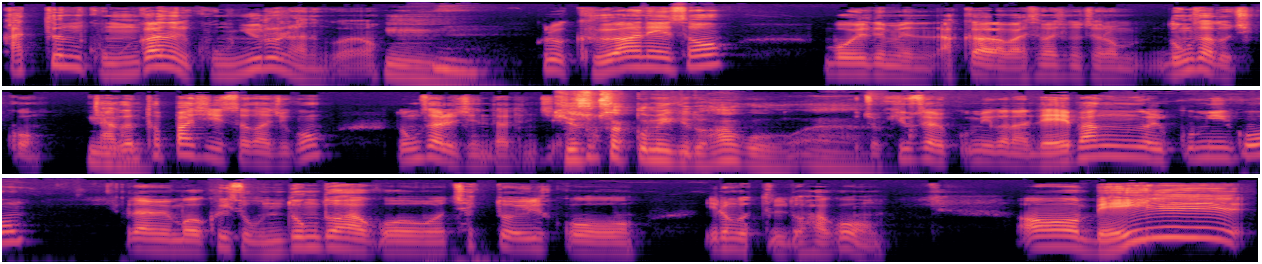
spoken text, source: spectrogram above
같은 공간을 공유를 하는 거예요. 음. 음. 그리고 그 안에서 뭐 예를 들면 아까 말씀하신 것처럼 농사도 짓고 작은 음. 텃밭이 있어가지고 농사를 짓는다든지 기숙사 꾸미기도 하고. 예. 그렇죠. 기숙사를 꾸미거나 내 방을 꾸미고 그다음에 뭐 거기서 운동도 하고 책도 읽고 이런 것들도 하고 어 매일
